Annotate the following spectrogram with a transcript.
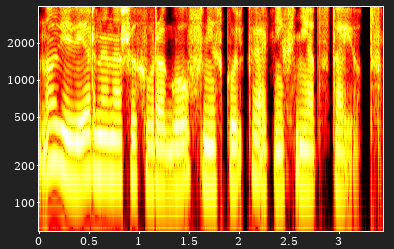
Но виверны наших врагов нисколько от них не отстают».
